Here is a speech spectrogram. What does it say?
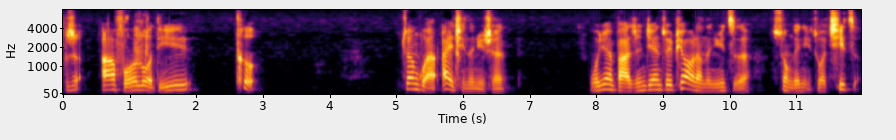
不是阿佛洛狄特，专管爱情的女神。我愿把人间最漂亮的女子送给你做妻子，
